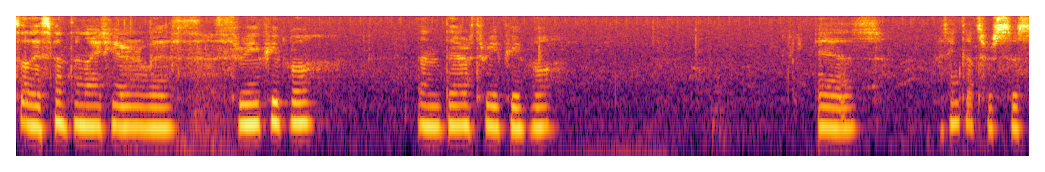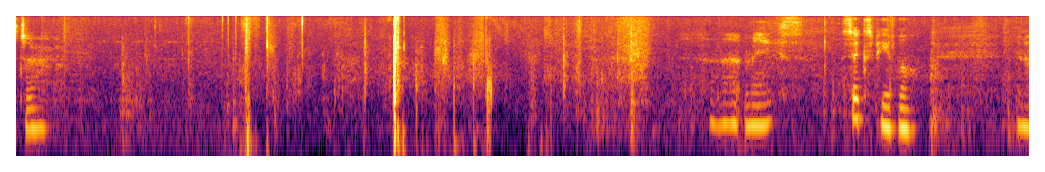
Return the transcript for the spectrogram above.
So they spent the night here with three people, and their three people is, I think that's her sister. And that makes six people in a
